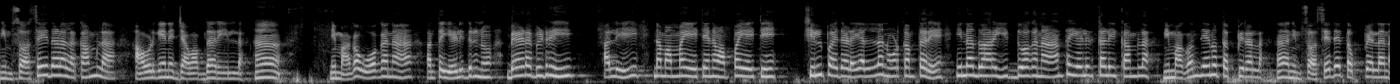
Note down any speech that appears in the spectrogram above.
ನಿಮ್ಮ ಸೊಸೆ ಇದ್ದಾಳಲ್ಲ ಕಮಲ, ಅವಳಿಗೇನೆ ಜವಾಬ್ದಾರಿ ಇಲ್ಲ. ಹಾ, ನಿಮ್ಮ ಮಗ ಹೋಗೋಣ ಅಂತ ಹೇಳಿದ್ರು ಬೇಡ ಬಿಡ್ರಿ. ಅಲ್ಲಿ ನಮ್ಮ ಅಮ್ಮ ಐತೆ, ನಮ್ಮ ಅಪ್ಪ ಐತೆ. ಶಿಲ್ಪ ಇದ್ದಾಳೆ, ಎಲ್ಲ ನೋಡ್ಕೊಂತಾರೆ. ಇನ್ನೊಂದು ವಾರ ಇದ್ದು ಹೋಗೋಣ ಅಂತ ಹೇಳಿರ್ತಾಳೆ ಈ ಕಮಲ. ನಿಮ್ಮ ಮಗೊಂದೇನು ತಪ್ಪಿರಲ್ಲ. ನಿಮ್ಮ ಸೊಸೆದೇ ತಪ್ಪಿಲ್ಲನ.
